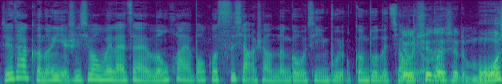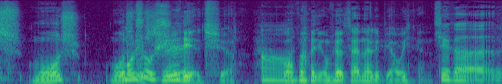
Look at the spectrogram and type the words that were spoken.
觉得他可能也是希望未来在文化、包括思想上能够进一步有更多的交流。有趣的是，魔术魔术魔术师也去了，我不知道有没有在那里表演。这个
